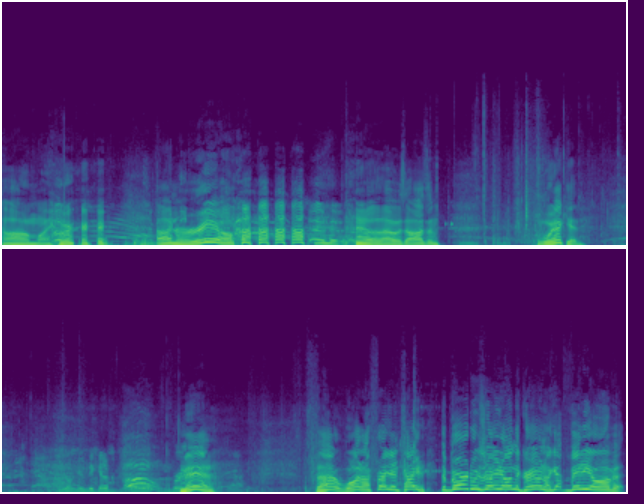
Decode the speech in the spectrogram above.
Oh my word. Unreal. oh, that was awesome. Wicked. You don't usually get a oh! Man. That what a friggin' tight. The bird was right on the ground. I got video of it.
